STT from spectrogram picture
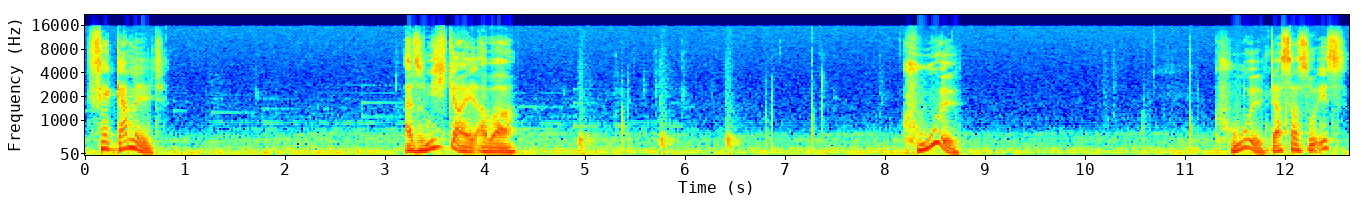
vergammelt. Also nicht geil, aber cool. Cool, dass das so ist.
